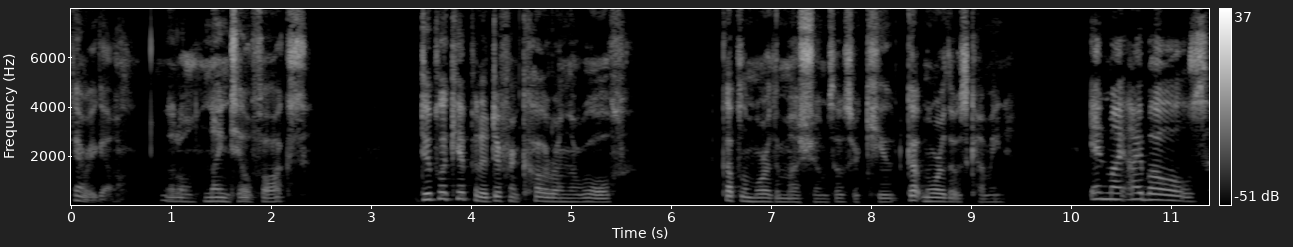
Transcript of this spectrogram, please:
there we go. Little nine-tailed fox. Duplicate, but a different color on the wolf. A couple more of the mushrooms. Those are cute. Got more of those coming. And my eyeballs.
